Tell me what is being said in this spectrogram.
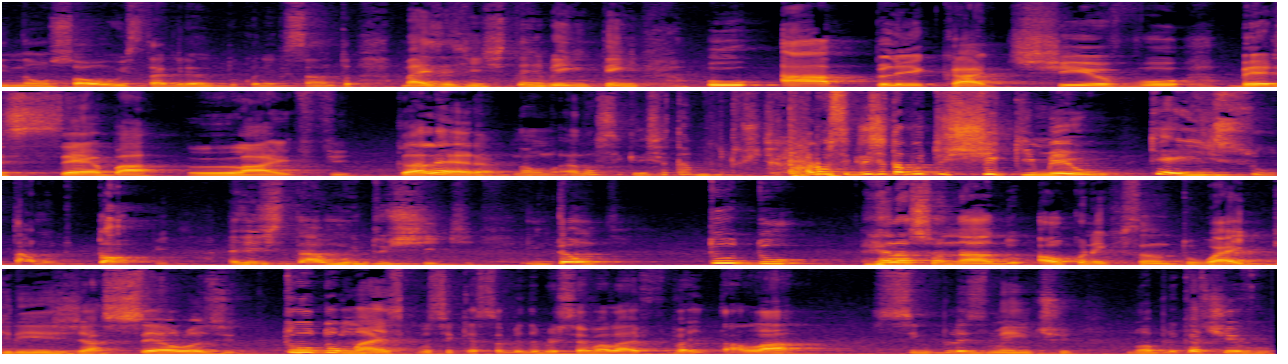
e não só o Instagram do Conex Santo, mas a gente também tem o aplicativo Berceba Life. Galera, não, a nossa igreja tá muito, a nossa igreja tá muito chique, meu. Que é isso? Tá muito top. A gente tá muito chique. Então, tudo relacionado ao Conex Santo, à igreja, às células e tudo mais que você quer saber da Berceba Life vai estar tá lá simplesmente no aplicativo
